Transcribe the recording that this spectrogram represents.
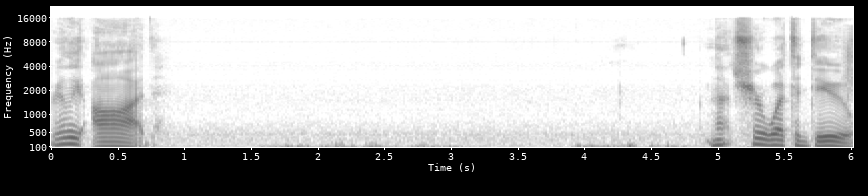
Really odd. Not sure what to do.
